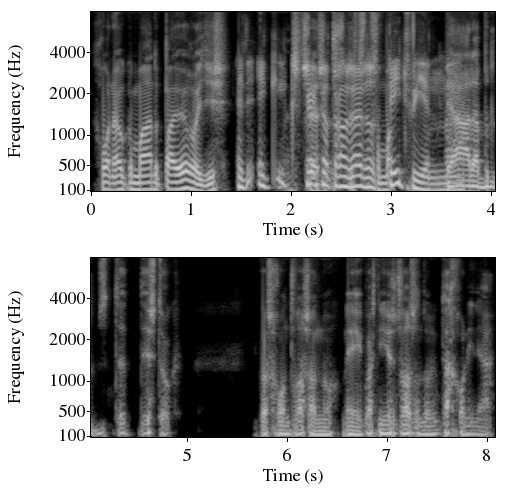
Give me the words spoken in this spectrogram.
Gewoon elke maand een paar eurotjes. Ik, ik spreek dat trouwens uit als Patreon. Maar Ja, dat, dat is het ook. Ik was gewoon het was aan doen. Nee, ik was niet eens het was aan doen. Ik dacht gewoon niet na.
